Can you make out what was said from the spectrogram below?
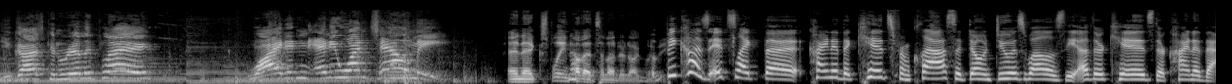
You guys can really play. Why didn't anyone tell me? And explain how that's an underdog movie. Because it's like the kind of the kids from class that don't do as well as the other kids. They're kind of the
